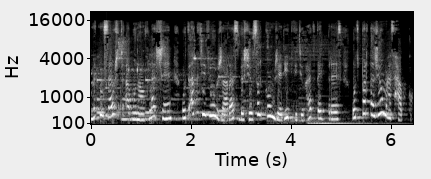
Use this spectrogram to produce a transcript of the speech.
ما تنساوش تابوناو في la chaîne وتأكتيفيو الجرس باش يوصلكم جديد فيديوهات بالبريس وتبارطاجيو مع صحابكم.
